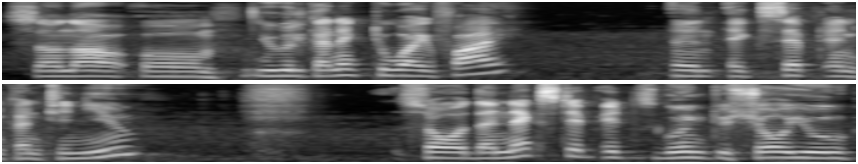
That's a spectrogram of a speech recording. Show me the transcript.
So now um, you will connect to Wi-Fi and accept and continue so the next step it's going to show you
